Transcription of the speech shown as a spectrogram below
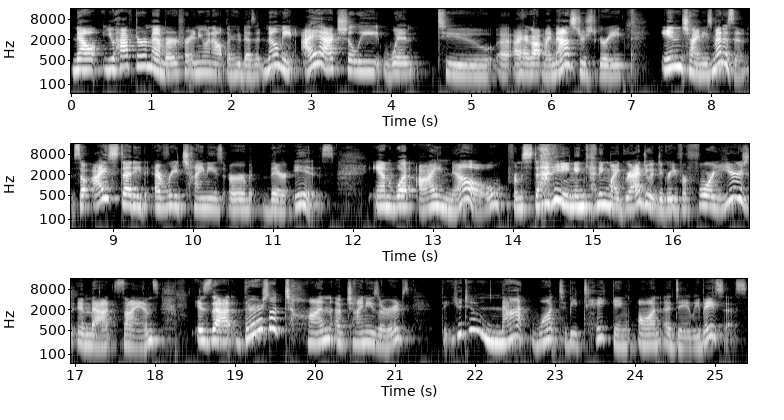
Now, you have to remember for anyone out there who doesn't know me, I actually went to, uh, I got my master's degree in Chinese medicine. So I studied every Chinese herb there is. And what I know from studying and getting my graduate degree for four years in that science is that there's a ton of Chinese herbs that you do not want to be taking on a daily basis.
